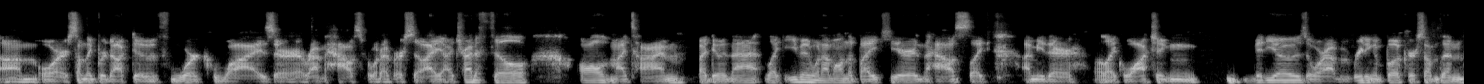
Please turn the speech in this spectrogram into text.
um, or something productive work wise or around the house or whatever. So I, I try to fill all of my time by doing that. Like even when I'm on the bike here in the house, like I'm either like watching videos or I'm reading a book or something.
